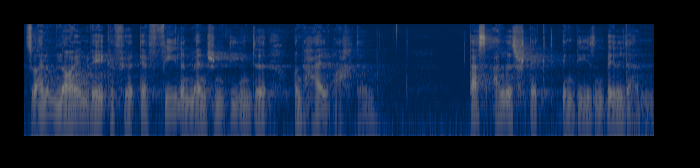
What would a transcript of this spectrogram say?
zu einem neuen Weg geführt, der vielen Menschen diente und Heil brachte. Das alles steckt in diesen Bildern,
